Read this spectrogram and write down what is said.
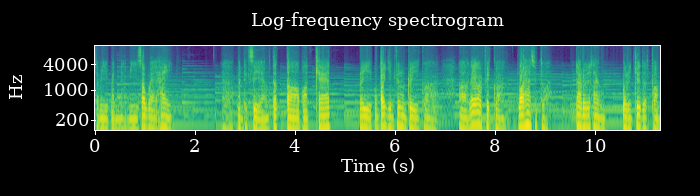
จะมีมันมีซอฟต์แวร์ให้บันทึกเสียง ตัดต่อพอดแคสต์รีผมไปยินเครื่องดนตรีกว่าอ่าและเอฟเฟกกว่า 150 ตัว ได้โดยทาง b r i n g e r c o m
